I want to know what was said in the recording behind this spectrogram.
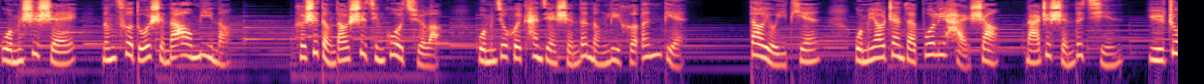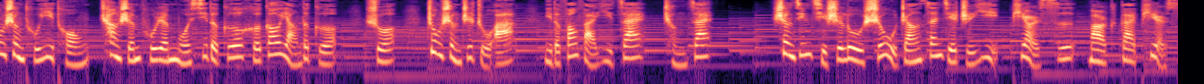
我们是谁，能测夺神的奥秘呢？可是等到事情过去了，我们就会看见神的能力和恩典。到有一天，我们要站在玻璃海上，拿着神的琴。与众圣徒一同唱神仆人摩西的歌和羔羊的歌，说：“众圣之主啊，你的方法易哉，成哉。”圣经启示录十五章三节直译，皮尔斯 Mark Guy Pierce。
